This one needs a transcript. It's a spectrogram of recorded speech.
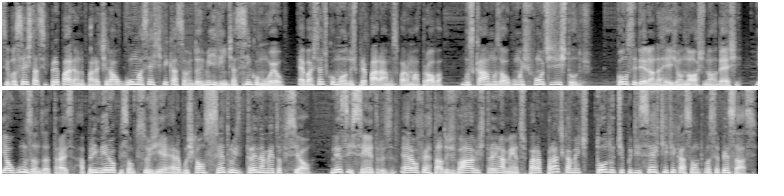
Se você está se preparando para tirar alguma certificação em 2020, assim como eu, é bastante comum nos prepararmos para uma prova buscarmos algumas fontes de estudos. Considerando a região Norte e Nordeste, e alguns anos atrás, a primeira opção que surgia era buscar um centro de treinamento oficial. Nesses centros eram ofertados vários treinamentos para praticamente todo tipo de certificação que você pensasse.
